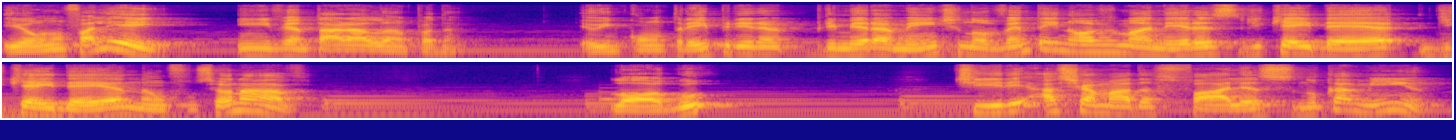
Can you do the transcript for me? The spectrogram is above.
Eu não falhei em inventar a lâmpada. Eu encontrei primeiramente 99 maneiras de que a ideia, de que a ideia não funcionava. Logo, tire as chamadas falhas no caminho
